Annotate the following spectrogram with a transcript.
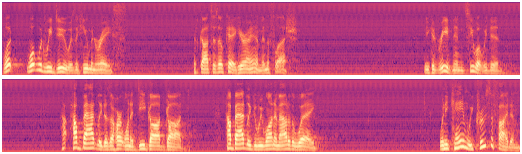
What, what would we do as a human race if God says, okay, here I am in the flesh? You could read and see what we did. How, how badly does our heart want to de-God God? How badly do we want him out of the way? When he came, we crucified him.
